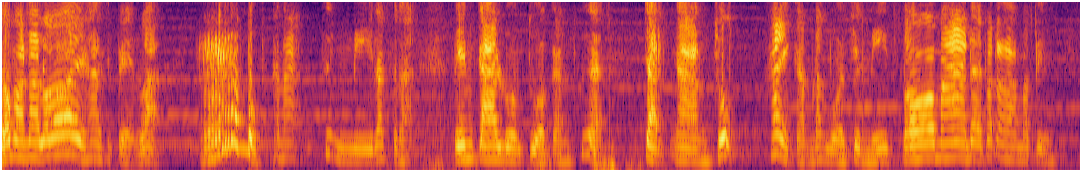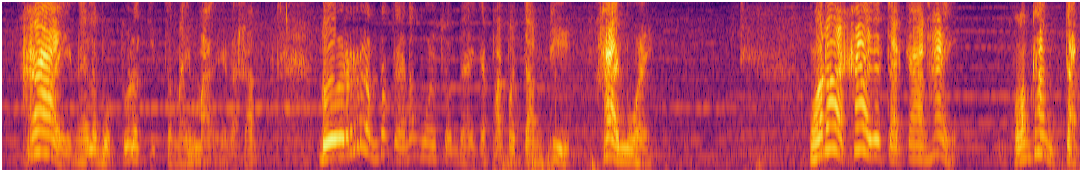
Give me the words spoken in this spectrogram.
2558ว่า ระบบคณะซึ่งมีลักษณะเป็นการรวมตัวกันเพื่อจัดงานชก ให้กับนักมวยเช่นนี้ ต่อมาได้พัฒนามาเป็นค่ายในระบบธุรกิจสมัยใหม่นะครับ โดยเริ่มตั้งแต่นักมวยส่วนใหญ่จะพักประจำที่ค่ายมวย หัวหน้าค่ายจะจัดการให้พร้อมทั้งจัด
